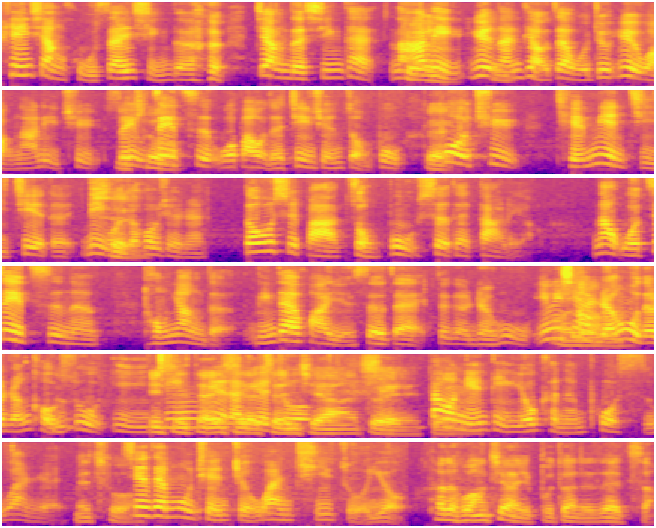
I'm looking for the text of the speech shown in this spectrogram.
偏向虎山行的 这样的心态，哪里越难挑战，我就越往哪里去。所以这次我把我的竞选总部，对过去前面几届的立委的候选人都是把总部设在大寮。那我这次呢，同样的林代化也设在这个人物，因为现在哦人物的人口数已经越来越多，加，对，对到年底有可能破十万人。没错，现在目前九万七左右。它的房价也不断的在涨，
